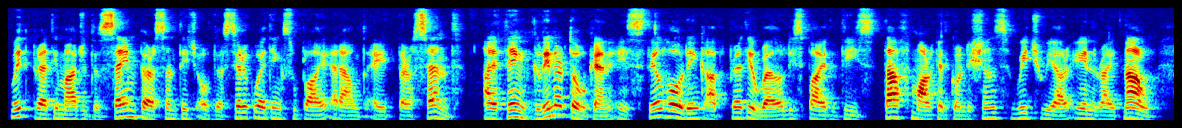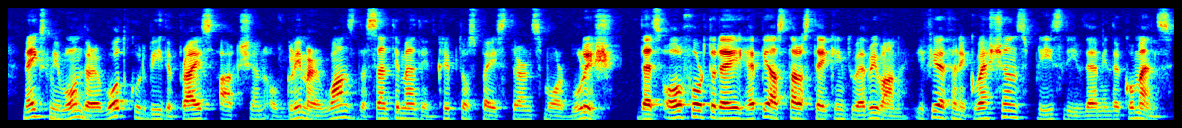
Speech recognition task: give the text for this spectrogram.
with pretty much the same percentage of the circulating supply around 8%. I think Glimmer token is still holding up pretty well despite these tough market conditions which we are in right now makes me wonder what could be the price action of Glimmer once the sentiment in crypto space turns more bullish. That's all for today. Happy Astar staking to everyone. If you have any questions, please leave them in the comments.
